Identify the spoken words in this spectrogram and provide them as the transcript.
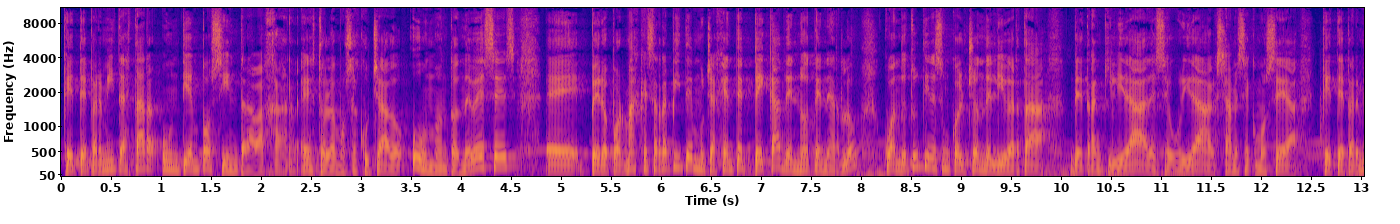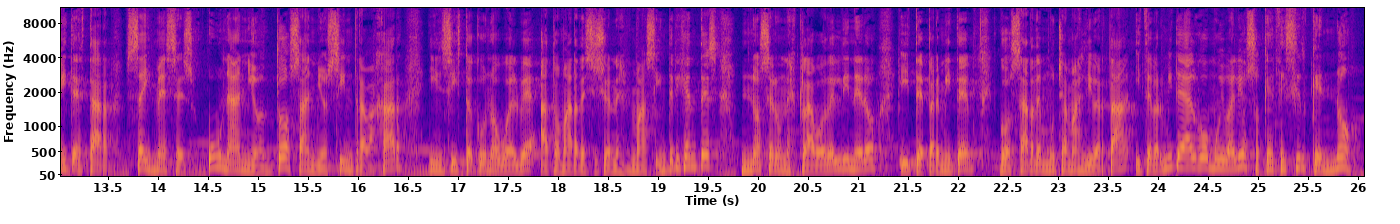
que te permita estar un tiempo sin trabajar. Esto lo hemos escuchado un montón de veces, eh, pero por más que se repite, mucha gente peca de no tenerlo. Cuando tú tienes un colchón de libertad, de tranquilidad, de seguridad, llámese como sea, que te permite estar seis meses, un año, dos años sin trabajar, insisto que uno vuelve a tomar decisiones más inteligentes, no ser un esclavo del dinero y te permite gozar de mucha más libertad y te permite algo muy valioso, que es decir que no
